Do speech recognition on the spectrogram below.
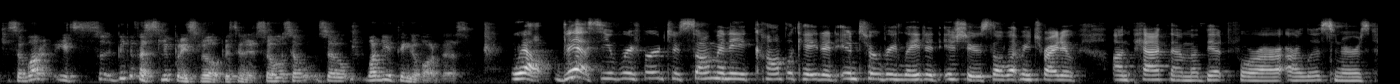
so what? It's a bit of a slippery slope, isn't it? So, so, so, what do you think about this? Well, this, you've referred to so many complicated interrelated issues. So let me try to unpack them a bit for our, our listeners.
